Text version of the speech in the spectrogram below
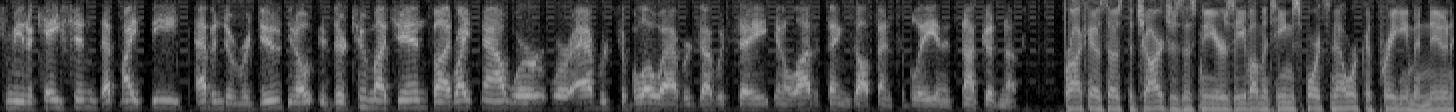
communication. That might be having to reduce. You know, is there too much in? But right now we're we're average to below average, I would say, in a lot of things offensively, and it's not good enough. Broncos host the Chargers this New Year's Eve on the Team Sports Network with pregame at noon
